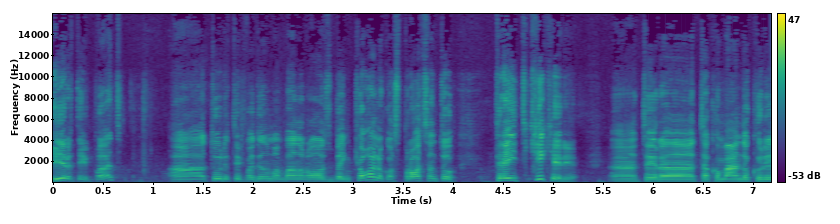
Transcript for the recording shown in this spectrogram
Ir taip pat a, turi taip vadinamą, man rodos, 15 procentų trade kickerį. A, tai yra ta komanda, kuri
